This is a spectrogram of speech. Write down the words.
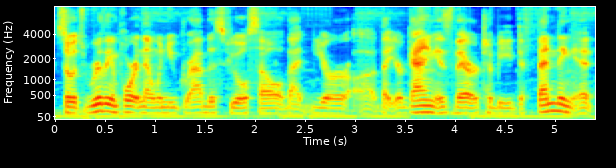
So it's really important that when you grab this fuel cell, that your uh, that your gang is there to be defending it,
